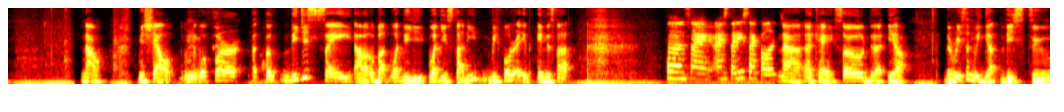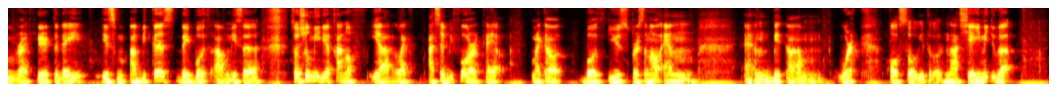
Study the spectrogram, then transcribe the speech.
Now, Michelle, well, for uh, did you say uh, about what you what you studied before it, in the start? So I, I study psychology. Nah, okay. So the yeah, the reason we got these two right here today is uh, because they both um is a social media kind of yeah like I said before kayak mereka both use personal and and be, um, work also gitu loh. Nah, Shay ini juga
